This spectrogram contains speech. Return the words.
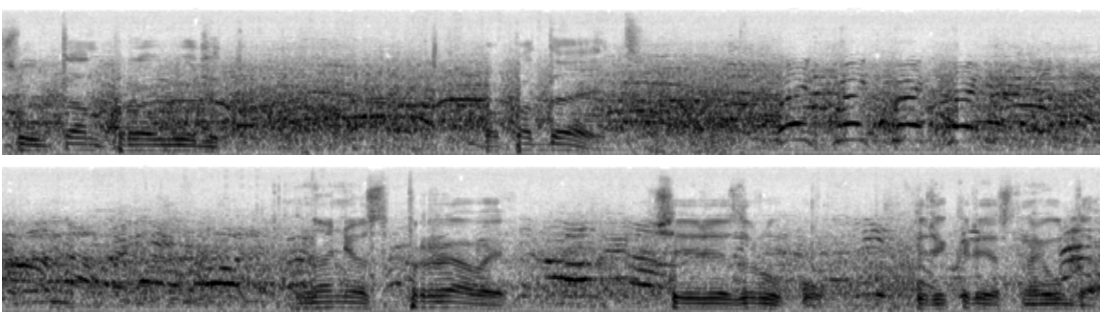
Султан проводит, попадает. Нанес правый через руку перекрестный удар.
